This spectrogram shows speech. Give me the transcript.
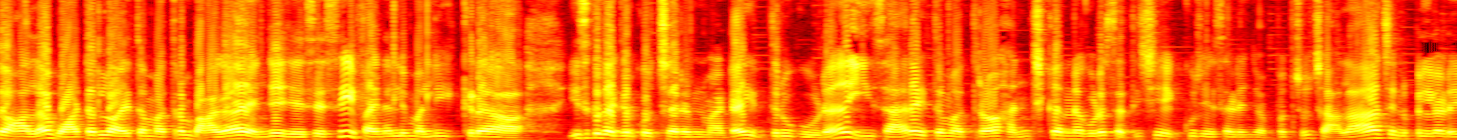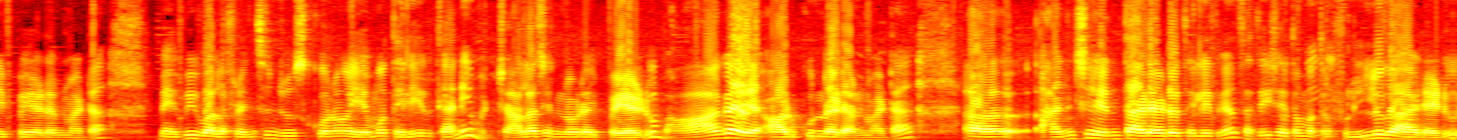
సో అలా వాటర్లో అయితే మాత్రం బాగా ఎంజాయ్ చేసేసి ఫైనల్లీ మళ్ళీ ఇక్కడ ఇసుక దగ్గరకు వచ్చారనమాట ఇద్దరు కూడా. ఈసారి అయితే మాత్రం హంచ్ కన్నా కూడా సతీష్ ఎక్కువ చేశాడని చెప్పొచ్చు. చాలా చిన్నపిల్లాడు అయిపోయాడు అనమాట మేబీ వాళ్ళ ఫ్రెండ్స్ని చూసుకోనో ఏమో తెలియదు కానీ బట్ చాలా చిన్నోడు అయిపోయాడు బాగా ఆడుకున్నాడు అనమాట హంచ్ ఎంత ఆడాడో తెలియదు కానీ సతీష్ అయితే మాత్రం ఫుల్గా ఆడాడు.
